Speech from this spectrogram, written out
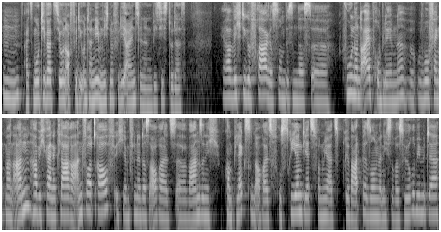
mhm. als Motivation auch für die Unternehmen, nicht nur für die Einzelnen. Wie siehst du das? Ja, wichtige Frage ist so ein bisschen das äh, Huhn- und Ei-Problem. Ne? Wo fängt man an? Habe ich keine klare Antwort drauf. Ich empfinde das auch als äh, wahnsinnig komplex und auch als frustrierend jetzt von mir als Privatperson, wenn ich sowas höre wie mit der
